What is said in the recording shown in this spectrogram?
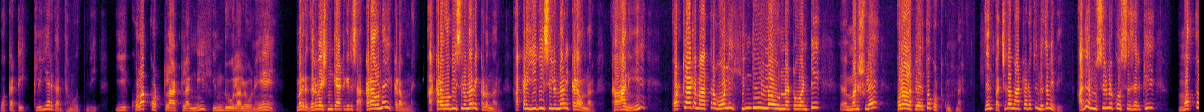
ఒకటి క్లియర్గా అర్థమవుతుంది. ఈ కుల కొట్లాట్లన్నీ హిందువులలోనే. మరి రిజర్వేషన్ కేటగిరీస్ అక్కడ ఉన్నాయి ఇక్కడ ఉన్నాయి. అక్కడ ఓబీసీలు ఉన్నారు ఇక్కడ ఉన్నారు. అక్కడ ఈబీసీలు ఉన్నారు ఇక్కడ ఉన్నారు. కానీ కొట్లాట మాత్రం ఓన్లీ హిందువుల్లో ఉన్నటువంటి మనుషులే కులాల పేరుతో కొట్టుకుంటున్నారు. నేను పచ్చిగా మాట్లాడవచ్చు నిజం ఇది. అదే ముస్లింలకు వచ్చేసరికి మొత్తం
